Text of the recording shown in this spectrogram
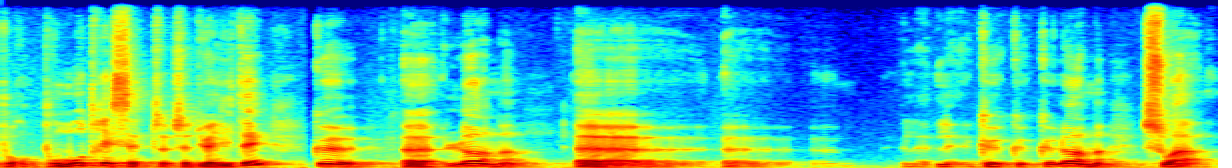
pour, pour montrer cette, cette, dualité, que euh, l'homme euh, euh, que, que, que l'homme soit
